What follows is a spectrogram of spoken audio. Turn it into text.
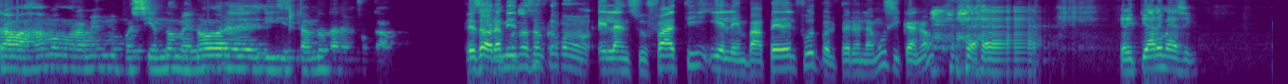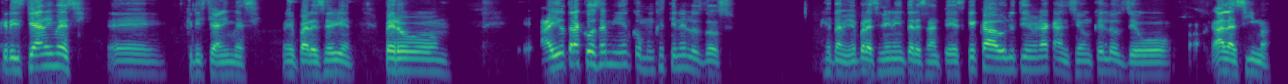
trabajamos ahora mismo pues siendo menores y estando tan enfocados. Entonces ahora mismo son como el Ansu Fati y el Mbappé del fútbol, pero en la música, ¿no? Cristiano y Messi. Cristiano y Messi. Eh, Cristiano y Messi, me parece bien. Pero hay otra cosa muy en común que tienen los dos, que también me parece bien interesante, es que cada uno tiene una canción que los llevó a la cima.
